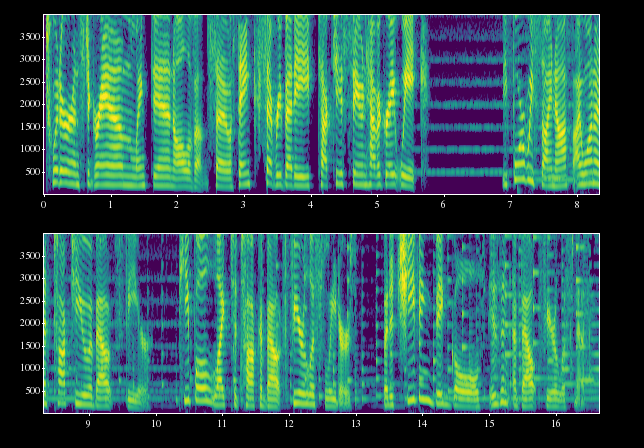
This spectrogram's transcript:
Twitter, Instagram, LinkedIn, all of them. So thanks everybody. Talk to you soon. Have a great week. Before we sign off, I want to talk to you about fear. People like to talk about fearless leaders, but achieving big goals isn't about fearlessness.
